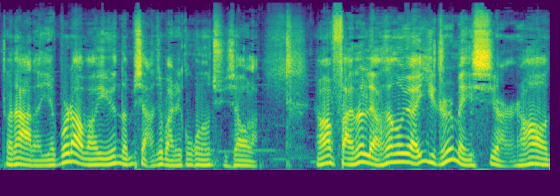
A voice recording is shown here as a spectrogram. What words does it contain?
这那的，也不知道网易云怎么想就把这功能取消了，然后反了两三个月一直没信儿，然后。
